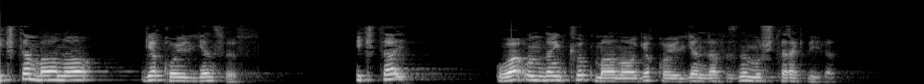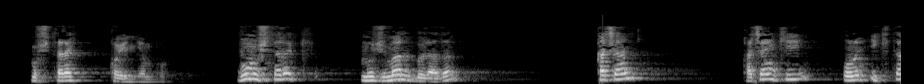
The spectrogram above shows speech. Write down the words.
ikkita ma'noga qo'yilgan so'z ikkita va undan ko'p ma'noga qo'yilgan lafzni mushtarak deyiladi mushtarak qo'yilgan bu bu mushtarak mujmal bo'ladi qachon qachonki uni ikkita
